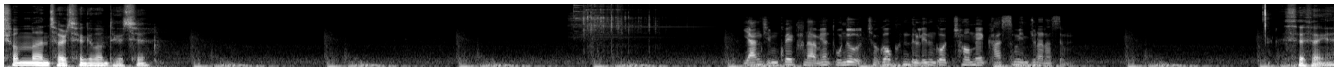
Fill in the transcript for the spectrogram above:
포션만 잘 챙겨가면 되겠지 양심백 하나면 돈우 저거 흔들리는 거 처음에 가슴인 줄 알았음. 세상에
